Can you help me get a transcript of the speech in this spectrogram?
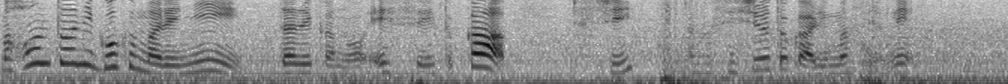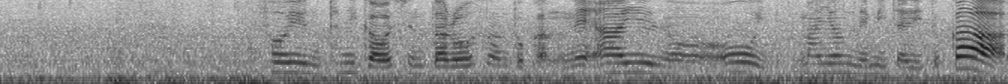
まあ、本当にごくまれに誰かのエッセイとか詩あの詩集とかありますよね。そういうの谷川俊太郎さんとかのねああいうのを、まあ、読んでみたりとか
